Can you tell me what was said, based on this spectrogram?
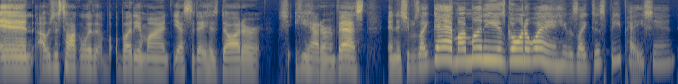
And I was just talking with a buddy of mine yesterday. His daughter she, he had her invest. And then she was like dad my money is going away. And he was like just be patient.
